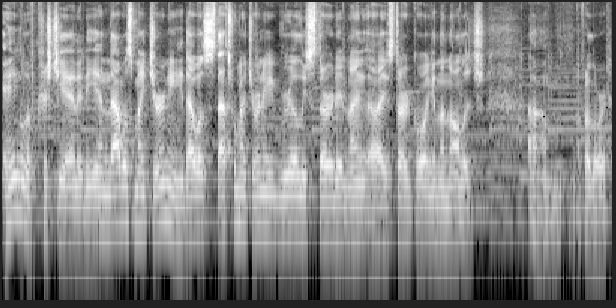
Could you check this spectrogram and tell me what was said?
angle of Christianity, and that was my journey. That was that's where my journey really started, and I, I started growing in the knowledge um, of our Lord.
